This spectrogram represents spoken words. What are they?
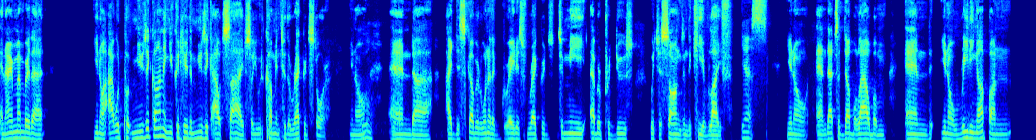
And I remember that, you know, I would put music on and you could hear the music outside. So you would come into the record store, you know, Cool. and uh, I discovered one of the greatest records to me ever produced, which is Songs in the Key of Life Yes. you know, and that's a double album. And, you know, reading up on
